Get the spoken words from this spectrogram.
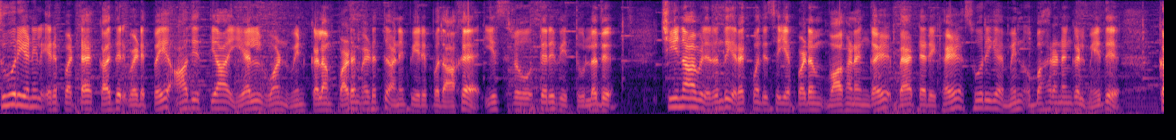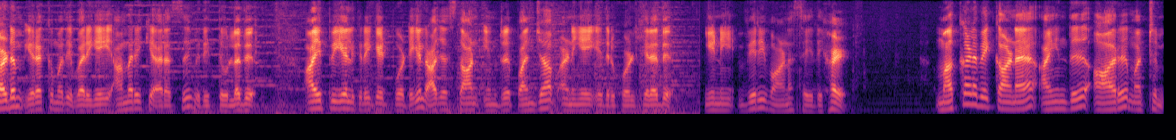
சூரியனில் ஏற்பட்ட கதிர் வெடிப்பை ஆதித்யா எல் ஒன் விண்கலம் படம் எடுத்து அனுப்பியிருப்பதாக இஸ்ரோ தெரிவித்துள்ளது. சீனாவிலிருந்து இறக்குமதி செய்யப்படும் வாகனங்கள் பேட்டரிகள் சூரிய மின் உபகரணங்கள் மீது கடும் இறக்குமதி வரியை அமெரிக்க அரசு விதித்துள்ளது. ஐபிஎல் கிரிக்கெட் போட்டியில் ராஜஸ்தான் இன்று பஞ்சாப் அணியை எதிர்கொள்கிறது. இனி விரிவான செய்திகள். மக்களவைக்கான ஐந்து ஆறு மற்றும்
